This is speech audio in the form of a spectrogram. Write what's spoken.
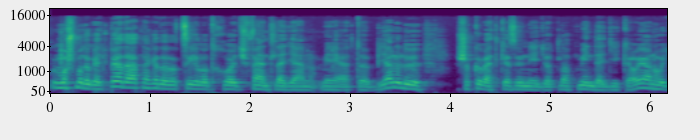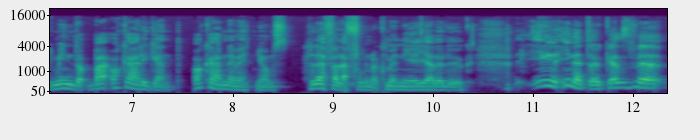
Most mondok egy példát, neked az a célod, hogy fent legyen minél több jelölő, és a következő négy-öt lap mindegyike olyan, hogy mind, a, bár, akár igent, akár nemet nyomsz, lefele fognak menni a jelölők. Én, innentől kezdve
